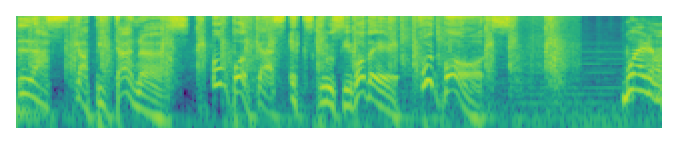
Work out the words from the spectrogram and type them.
Las Capitanas, un podcast exclusivo de Footbox. Bueno,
